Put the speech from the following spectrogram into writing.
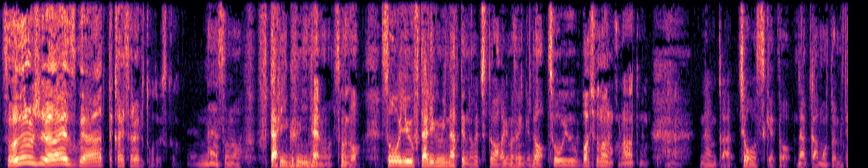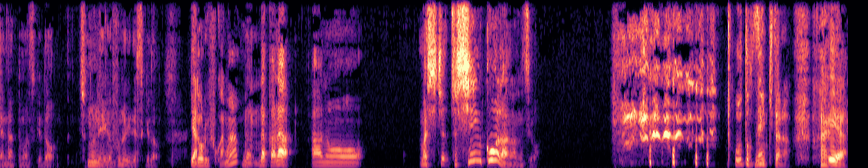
それなの知らないですかって返されるってことですか？なんその、二人組なの？その、そういう二人組になってるのかちょっとわかりませんけど、そういう場所なのかなと思って。はい。なんか、長介と中本みたいになってますけど、ちょっと例が古いですけど。うん、いや、ドリフかな？だだから、あのー、まあ、しちょ、新コーナーなんですよ。唐突に来たら。ね、はい。いや、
